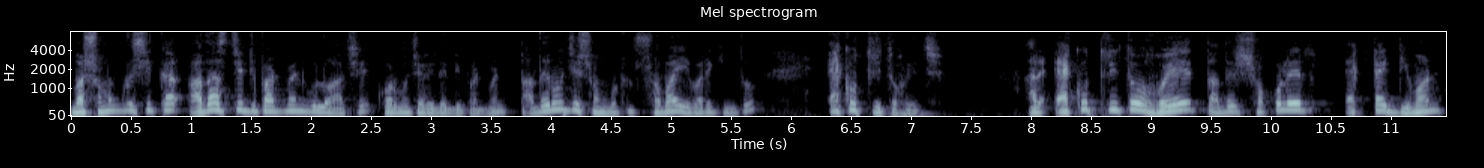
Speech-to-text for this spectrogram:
বা সমগ্র শিক্ষার আদার্স যে ডিপার্টমেন্টগুলো আছে, কর্মচারীদের ডিপার্টমেন্ট, তাদেরও যে সংগঠন, সবাই এবারে কিন্তু একত্রিত হয়েছে। আর একত্রিত হয়ে তাদের সকলের একটাই ডিমান্ড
